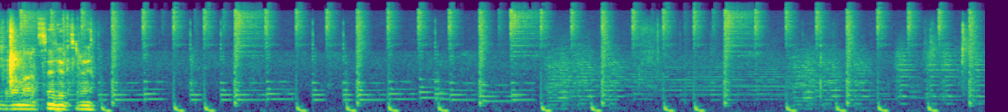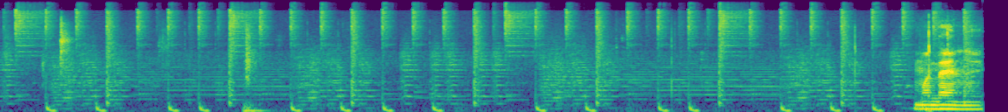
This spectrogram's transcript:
12,3. Модельний.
